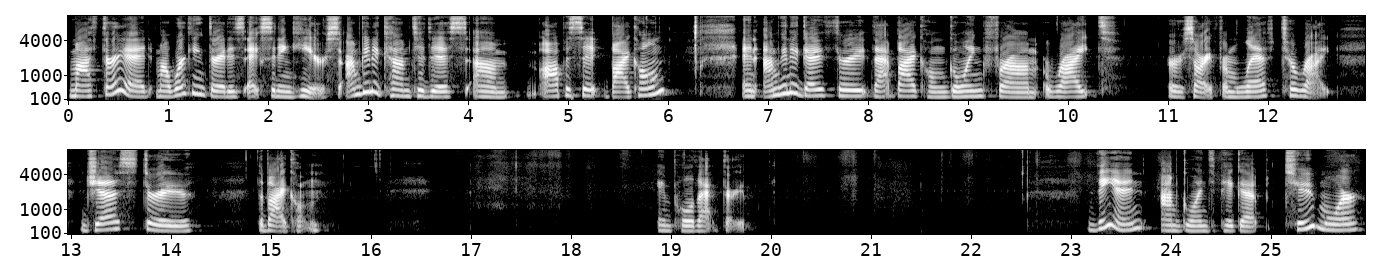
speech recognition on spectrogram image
My thread, my working thread is exiting here. So I'm going to come to this um, opposite bicone and I'm going to go through that bicone going from right, or sorry, from left to right, just through the bicone and pull that through. Then I'm going to pick up two more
